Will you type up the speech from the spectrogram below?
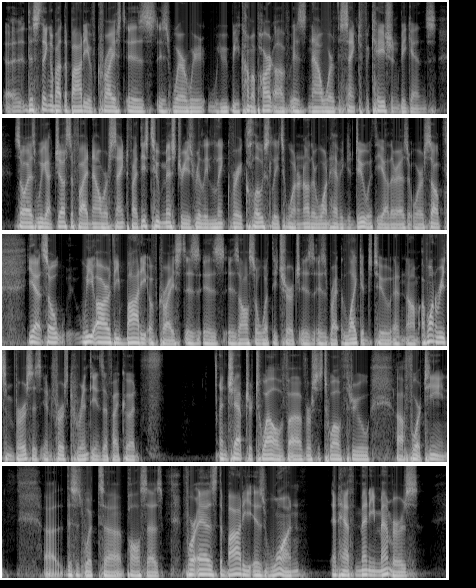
Uh, this thing about the body of Christ is is where we, we become a part of is now where the sanctification begins. So as we got justified, now we're sanctified. These two mysteries really link very closely to one another, one having to do with the other, as it were. So, yeah, so we are the body of Christ is is is also what the church is is likened to. And um, I want to read some verses in First Corinthians, if I could, in chapter twelve, uh, verses twelve through uh, fourteen. Uh, this is what uh, Paul says: For as the body is one and hath many members,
